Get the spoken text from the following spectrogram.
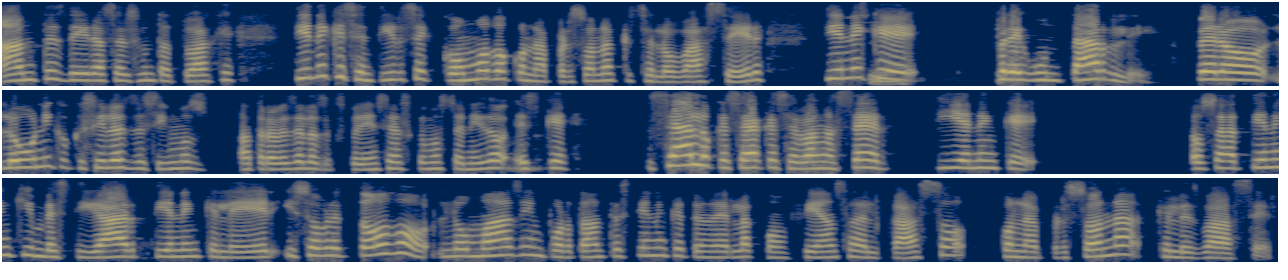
antes de ir a hacerse un tatuaje, tiene que sentirse cómodo con la persona que se lo va a hacer, tiene que preguntarle, pero lo único que sí les decimos a través de las experiencias que hemos tenido es que sea lo que sea que se van a hacer, tienen que, o sea, tienen que investigar, tienen que leer y sobre todo, lo más importante es tienen que tener la confianza del caso con la persona que les va a hacer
